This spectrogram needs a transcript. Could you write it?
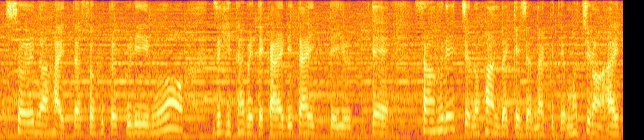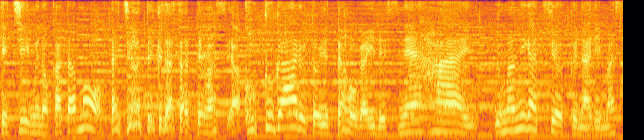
醤油の入ったソフトクリームをぜひ食べて帰りたいって言ってサンフレッチェのファンだけじゃなくてもちろん相手チームの方も立ち寄ってくださってますよ。コクがあると言った方がいいですね。はい。旨味が強くなります。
